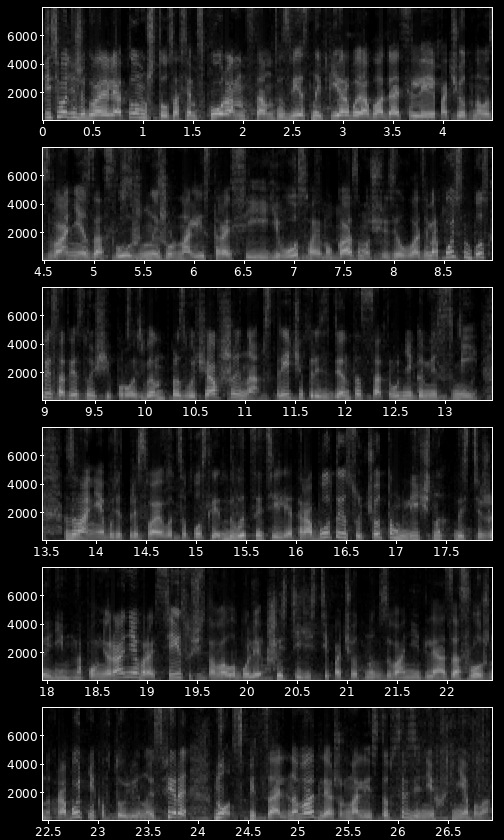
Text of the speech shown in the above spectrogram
И сегодня же говорили о том, что совсем скоро станут известны первые обладатели почетного звания «Заслуженный журналист России». Его своим указом учредил Владимир Путин после соответствующей просьбы, прозвучавшей на встрече президента с сотрудниками СМИ. Звание будет присваиваться после 20 лет работы с учетом личных достижений. Напомню, ранее в России существовало более 60 почетных званий для заслуженных работников той или иной сферы, но специального для журналистов среди них не было.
